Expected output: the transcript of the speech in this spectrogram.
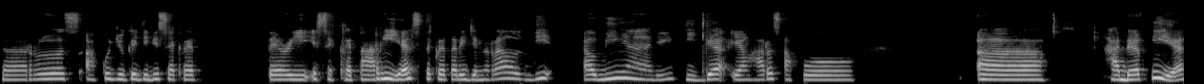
Terus aku juga jadi sekretari eh, sekretari ya, sekretari jenderal di LB-nya. Jadi tiga yang harus aku uh, hadapi ya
